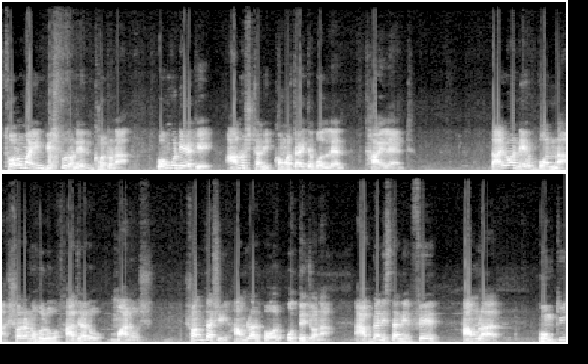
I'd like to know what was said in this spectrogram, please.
স্থলমাইন বিস্ফোরণের ঘটনা। কম্বোডিয়াকে আনুষ্ঠানিক ক্ষমা চাইতে বললেন থাইল্যান্ড। তাইওয়ানে বন্যা সরানো হলো হাজারো মানুষ। সন্ত্রাসী হামলার পর উত্তেজনা। আফগানিস্তানে ফের হামলার হুমকি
